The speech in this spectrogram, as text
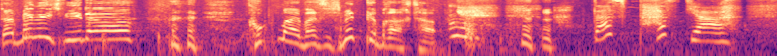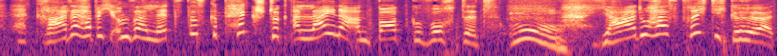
Da bin ich wieder. Guck mal, was ich mitgebracht habe. Das passt ja. Gerade habe ich unser letztes Gepäckstück alleine an Bord gewuchtet. Oh. Ja, du hast richtig gehört.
